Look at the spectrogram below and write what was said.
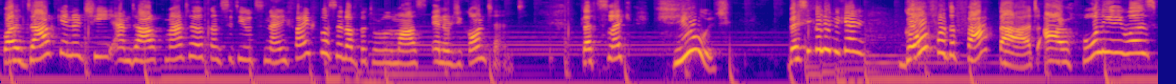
while dark energy and dark matter constitutes 95% of the total mass energy content. That's like huge. Basically, we can go for the fact that our whole universe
